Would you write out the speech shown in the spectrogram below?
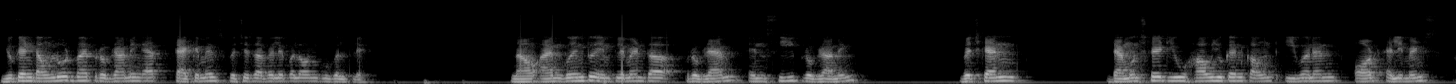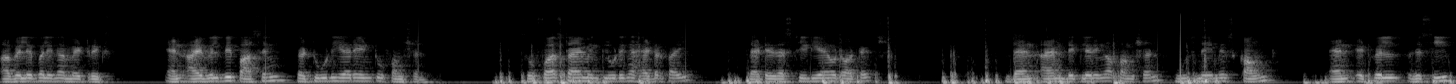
You can download my programming app TechImage which is available on Google Play. Now I am going to implement the program in C programming which can demonstrate you how you can count even and odd elements available in a matrix. And I will be passing the 2D array into function. So first I am including a header file that is stdio.h then I am declaring a function whose name is count and it will receive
